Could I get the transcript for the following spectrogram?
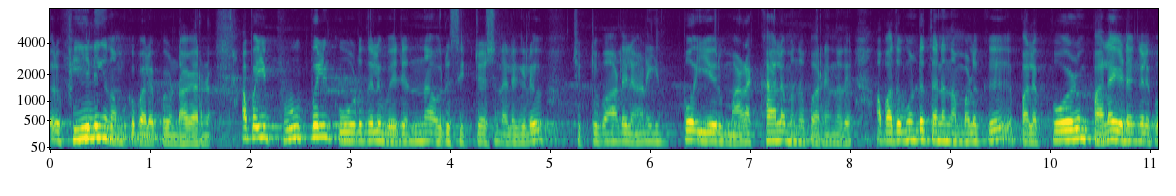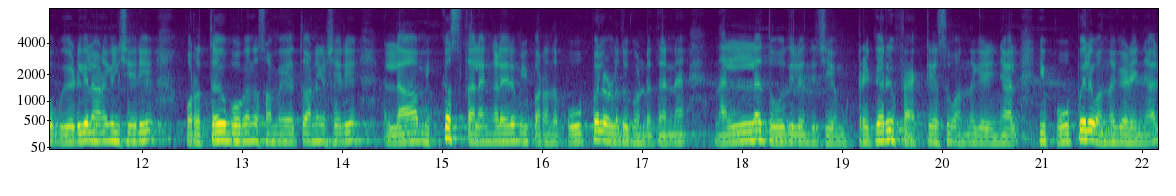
ഒരു ഫീലിംഗ് നമുക്ക് പലപ്പോഴും ഉണ്ടാകാറുണ്ട്. അപ്പോൾ ഈ പൂപ്പൽ കൂടുതൽ വരുന്ന ഒരു സിറ്റുവേഷൻ അല്ലെങ്കിൽ ചുറ്റുപാടിലാണ് ഇപ്പോൾ ഈ ഒരു മഴക്കാലം എന്ന് പറയുന്നത്. അപ്പോൾ അതുകൊണ്ട് തന്നെ നമ്മൾക്ക് പലപ്പോഴും പലയിടങ്ങളിൽ ഇപ്പോൾ വീടുകളാണെങ്കിൽ ശരി പുറത്തേക്ക് പോകുന്ന സമയത്താണെങ്കിൽ ശരി എല്ലാ മിക്ക സ്ഥലങ്ങളിലും ഈ പറയുന്ന പൂപ്പലുള്ളത് കൊണ്ട് തന്നെ നല്ല തോതിൽ എന്ത് ചെയ്യും? ട്രിഗറിങ് ഫാക്ടേഴ്സ് വന്നു കഴിഞ്ഞാൽ ഈ പൂപ്പൽ വന്നു കഴിഞ്ഞാൽ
